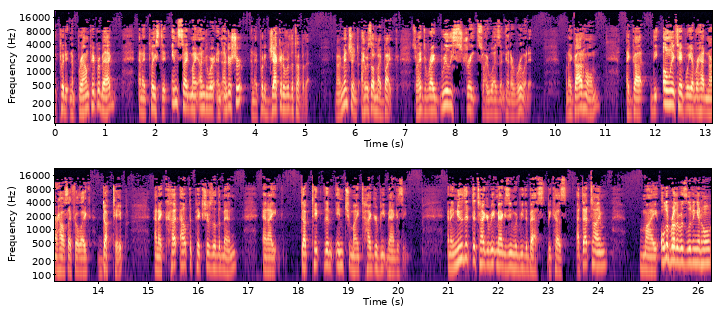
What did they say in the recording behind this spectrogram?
put it in a brown paper bag, and I placed it inside my underwear and undershirt, and I put a jacket over the top of that. Now, I mentioned I was on my bike, so I had to ride really straight so I wasn't going to ruin it. When I got home, I got the only tape we ever had in our house, I feel like, duct tape and I cut out the pictures of the men and I duct taped them into my Tiger Beat magazine. And I knew that the Tiger Beat magazine would be the best because at that time, my older brother was living at home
